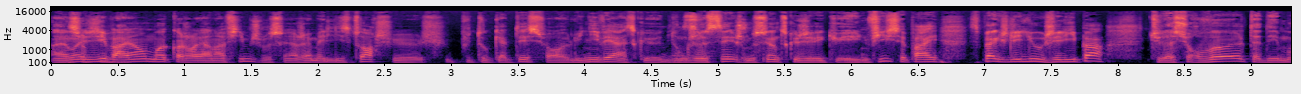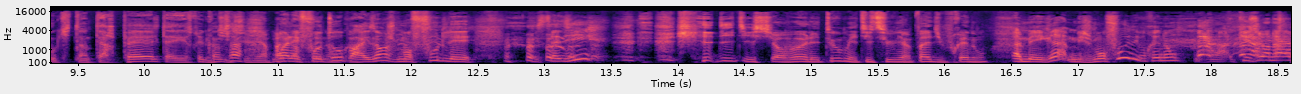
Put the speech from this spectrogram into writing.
Ouais, moi, je dis par exemple, moi, quand je regarde un film, je me souviens jamais de l'histoire. Je, suis- je suis plutôt capté sur l'univers. Est-ce que donc je sais, je me souviens de ce que j'ai vécu. Et une fiche, c'est pareil. C'est pas que je l'ai lu ou que je lis pas. Tu la survoles, t'as des mots qui t'interpellent, t'as des trucs Mais comme ça. Moi, les photos, par exemple, je m'en fous de les. Qu'est-ce que t'as dit J'ai dit, tu survoles et tout, mais tu te souviens pas du prénom. Ah mais grave, mais je m'en fous des prénoms. Qu'est-ce qu'on a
